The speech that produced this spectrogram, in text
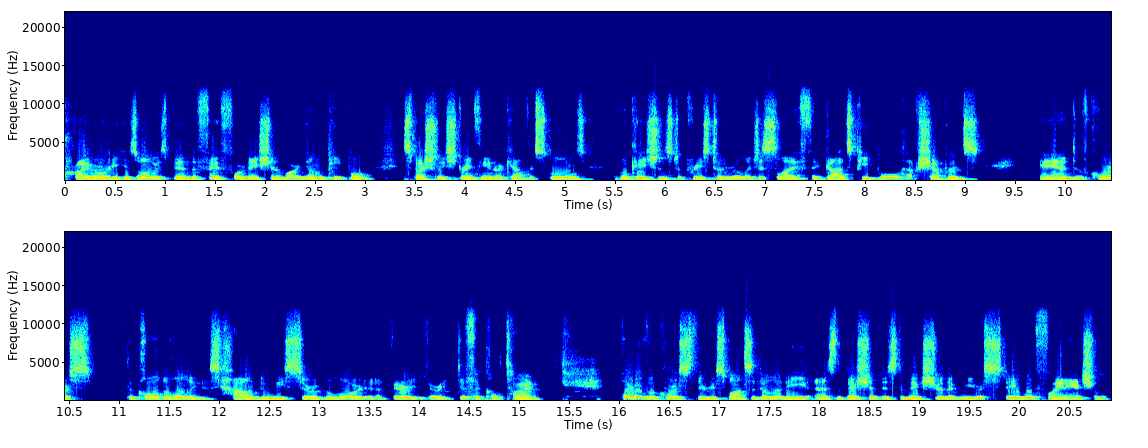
priority has always been the faith formation of our young people, especially strengthening our Catholic schools, vocations to priesthood and religious life, that God's people have shepherds, and of course, the call to holiness. How do we serve the Lord in a very, very difficult time? Part of, of course, the responsibility as the bishop is to make sure that we are stable financially.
